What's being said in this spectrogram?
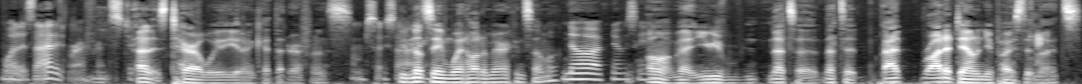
What is that in reference to? That is terrible. You don't get that reference. I'm so sorry. You've not seen Wet Hot American Summer? no, I've never seen Oh it. man, you that's a that's a bad, write it down on your post-it notes.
